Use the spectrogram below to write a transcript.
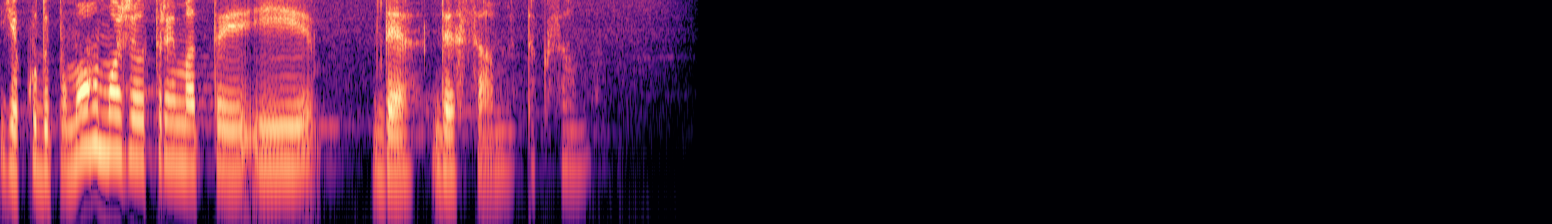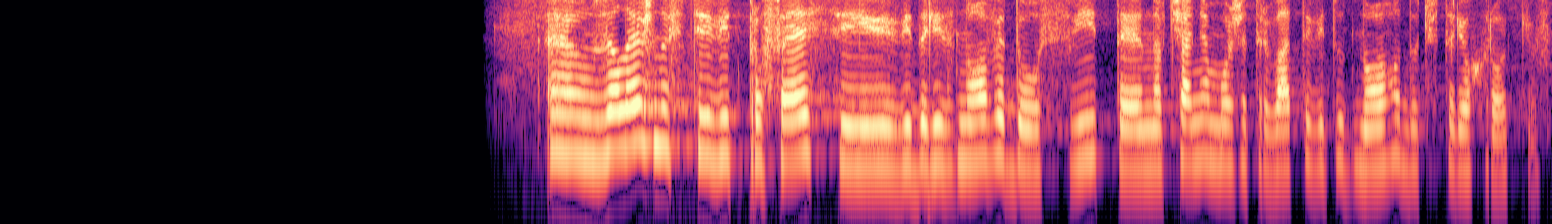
яку допомогу може отримати, і де, де саме так само. В залежності від професії, від різновиду освіти, навчання може тривати від 1 до 4 років.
